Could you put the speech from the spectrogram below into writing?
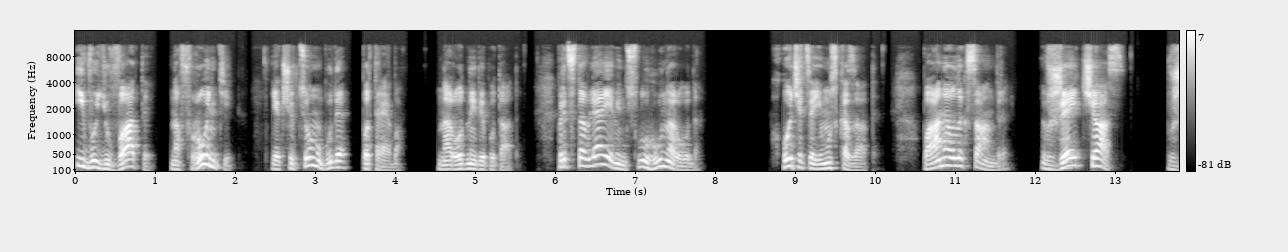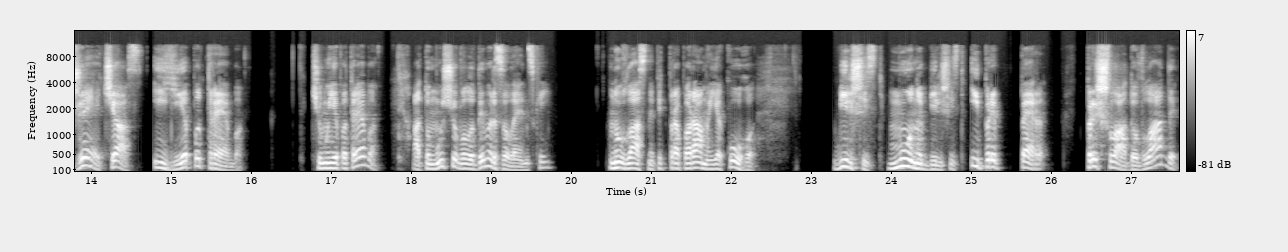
і воювати на фронті, якщо в цьому буде потреба. Народний депутат. Представляє він слугу народа. Хочеться йому сказати: пане Олександре, вже час, вже час і є потреба. Чому є потреба? А тому, що Володимир Зеленський, ну, власне, під прапорами якого більшість, монобільшість і припер, прийшла до влади,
